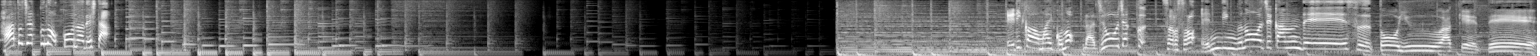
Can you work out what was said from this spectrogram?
ハートジャックのコーナーでした。エリカーマイコのラジオジャック。そろそろエンディングのお時間です。というわけで、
